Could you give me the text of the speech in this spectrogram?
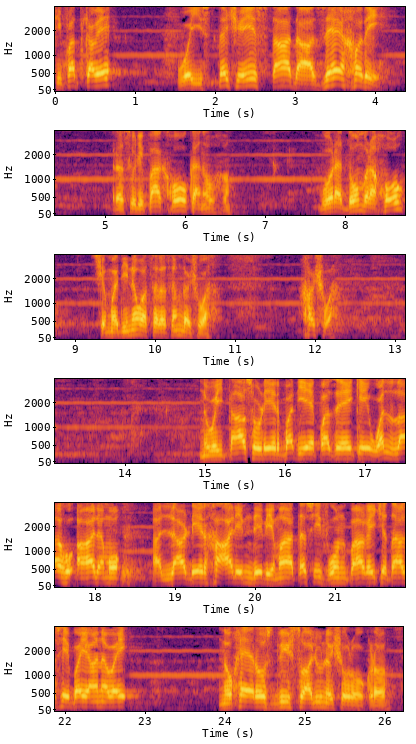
صفت کوي وایي سته چې ستا دا ځای ښه دی رسول پاک خو که نو خو ګوره دومره خو چې مدینه ورسره څنګه شوه ښه شوه نو وی تاسو ډیر بد یې په ځای کې والله عالم الله ډیر ښه عالم دی بما تصفون په هغې چې تاسې بیانوئ نو خیر اوس دوی سوالونه شروع کړو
